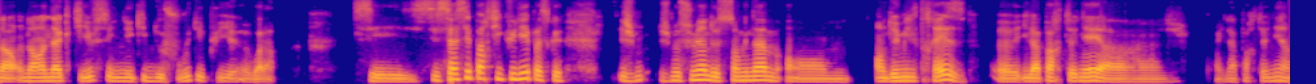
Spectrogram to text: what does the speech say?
a, on a un actif, c'est une équipe de foot, et puis voilà c'est assez particulier parce que je, me souviens de Sangnam en, en 2013. Euh, il appartenait à, il appartenait à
